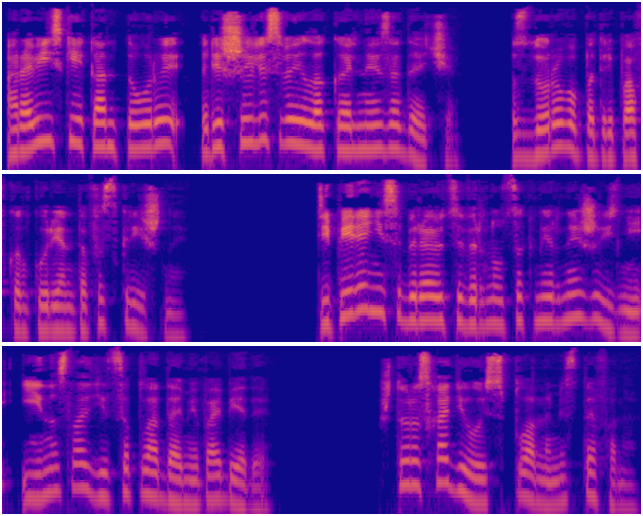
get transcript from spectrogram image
аравийские конторы решили свои локальные задачи, здорово потрепав конкурентов из Кришны. Теперь они собираются вернуться к мирной жизни и насладиться плодами победы, что расходилось с планами Стефана.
